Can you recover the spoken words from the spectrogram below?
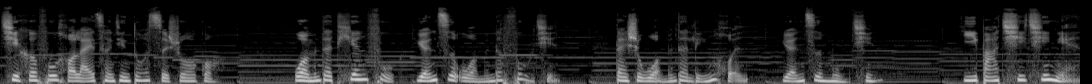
契诃夫后来曾经多次说过：“我们的天赋源自我们的父亲，但是我们的灵魂源自母亲。”一八七七年，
